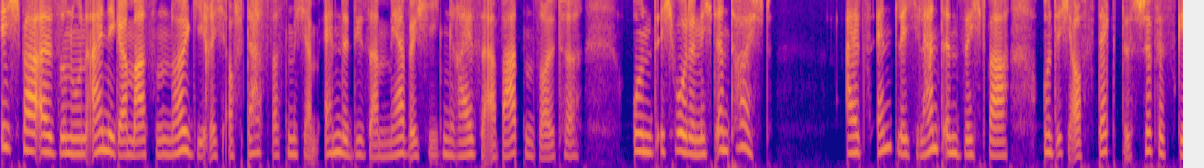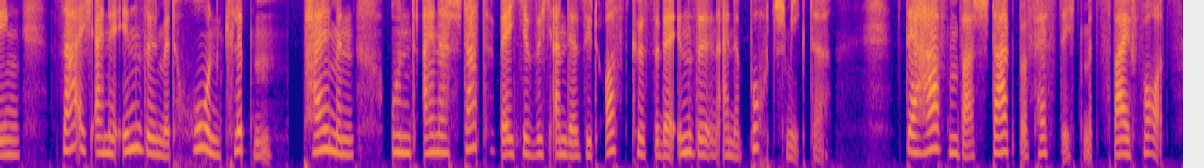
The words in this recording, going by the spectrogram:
Ich war also nun einigermaßen neugierig auf das, was mich am Ende dieser mehrwöchigen Reise erwarten sollte, und ich wurde nicht enttäuscht. Als endlich Land in Sicht war und ich aufs Deck des Schiffes ging, sah ich eine Insel mit hohen Klippen, Palmen und einer Stadt, welche sich an der Südostküste der Insel in eine Bucht schmiegte. Der Hafen war stark befestigt mit zwei Forts,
